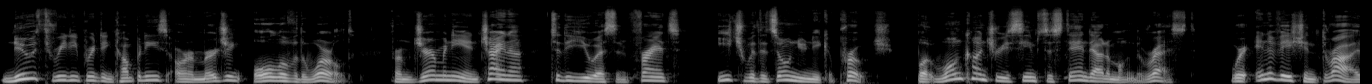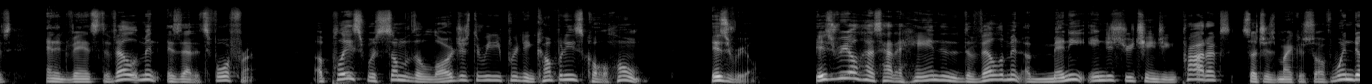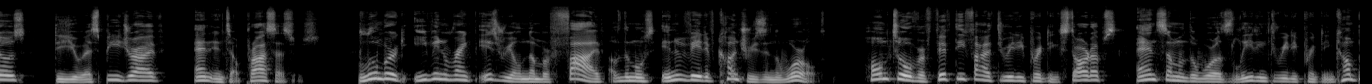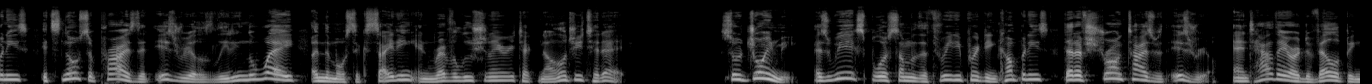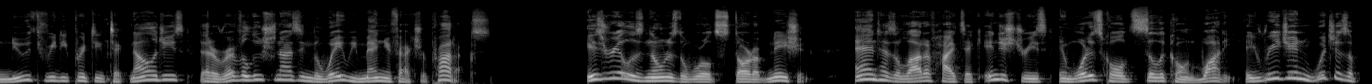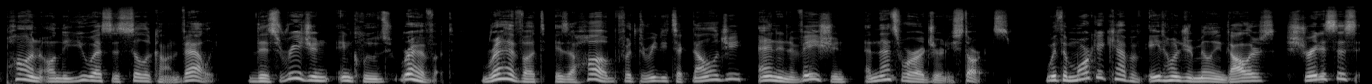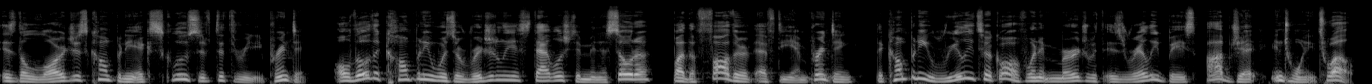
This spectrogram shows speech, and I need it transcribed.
New 3D printing companies are emerging all over the world, from Germany and China to the US and France, each with its own unique approach. But one country seems to stand out among the rest, where innovation thrives and advanced development is at its forefront. A place where some of the largest 3D printing companies call home Israel. Israel has had a hand in the development of many industry changing products such as Microsoft Windows, the USB drive, and Intel processors. Bloomberg even ranked Israel number 5 of the most innovative countries in the world. Home to over 55 3D printing startups and some of the world's leading 3D printing companies, it's no surprise that Israel is leading the way in the most exciting and revolutionary technology today. So join me as we explore some of the 3D printing companies that have strong ties with Israel and how they are developing new 3D printing technologies that are revolutionizing the way we manufacture products. Israel is known as the world's startup nation and has a lot of high tech industries in what is called Silicon Wadi, a region which is a pun on the US's Silicon Valley. This region includes Rehovot. Rehovot is a hub for 3D technology and innovation, and that's where our journey starts. With a market cap of $800 million, Stratasys is the largest company exclusive to 3D printing. Although the company was originally established in Minnesota by the father of FDM printing, the company really took off when it merged with Israeli based Objet in 2012.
